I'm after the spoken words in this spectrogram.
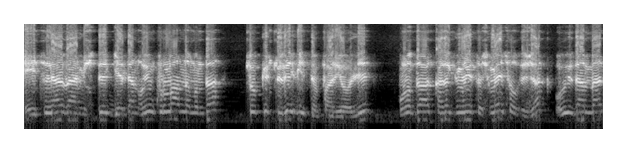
eğitimler vermişti. Geriden oyun kurma anlamında çok üst düzey bir isim Farioli. Bunu da Karagümrük'e taşımaya çalışacak. O yüzden ben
